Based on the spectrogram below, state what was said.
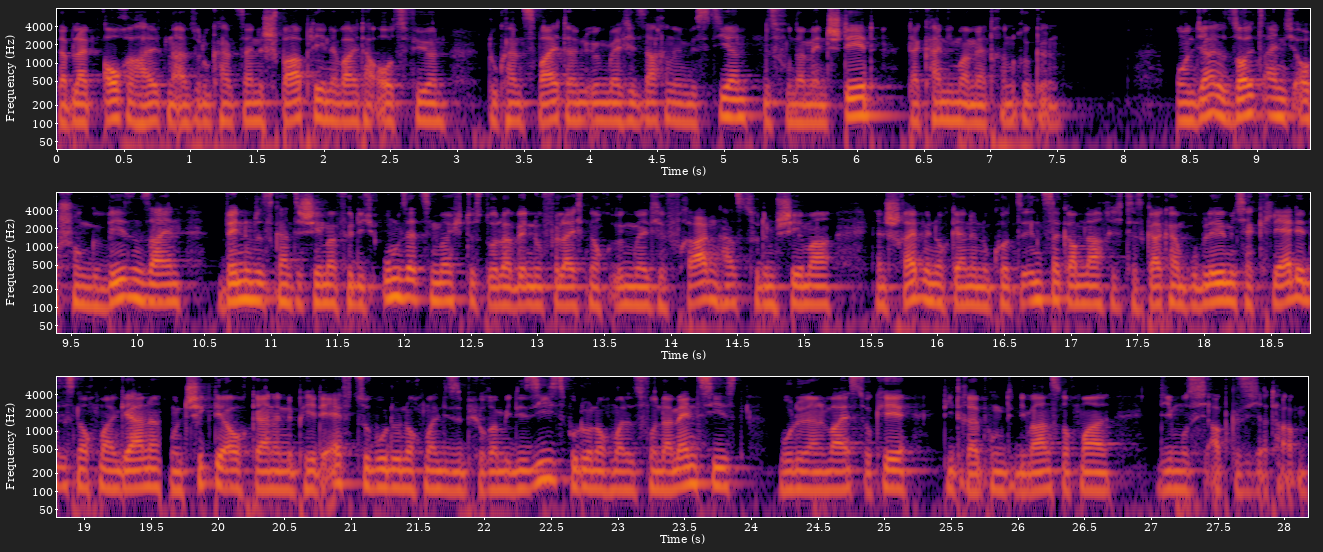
der bleibt auch erhalten. Also du kannst deine Sparpläne weiter ausführen, du kannst weiter in irgendwelche Sachen investieren. Das Fundament steht, da kann niemand mehr dran rückeln. Und ja, das soll es eigentlich auch schon gewesen sein. Wenn du das ganze Schema für dich umsetzen möchtest oder wenn du vielleicht noch irgendwelche Fragen hast zu dem Schema, dann schreib mir noch gerne eine kurze Instagram-Nachricht, das ist gar kein Problem. Ich erkläre dir das nochmal gerne und schick dir auch gerne eine PDF zu, wo du nochmal diese Pyramide siehst, wo du nochmal das Fundament siehst, wo du dann weißt, okay, die drei Punkte, die waren es nochmal die muss ich abgesichert haben.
